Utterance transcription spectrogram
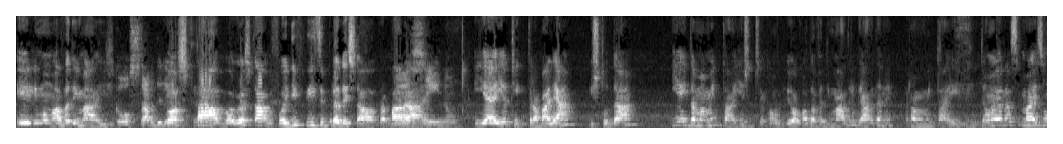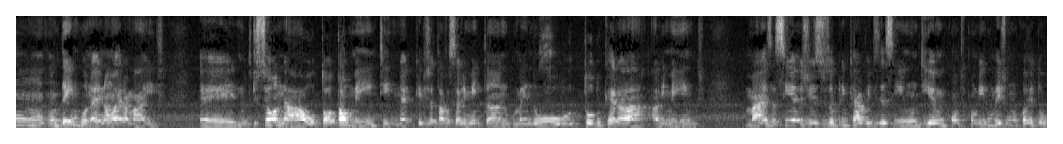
ele mamava demais. Gostava de leite. Gostava, gostava. Foi difícil para deixar, para parar. Imagino. E aí eu tinha que trabalhar, estudar e ainda amamentar. E a gente eu acordava de madrugada, né, para amamentar ele. Então era mais um, um dengo, né, não era mais é, nutricional totalmente, né, porque ele já estava se alimentando, comendo tudo que era alimento. Mas, assim, às vezes eu brincava e dizia assim, um dia eu encontro comigo mesmo no corredor.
